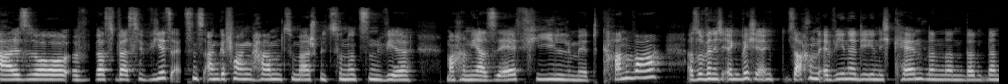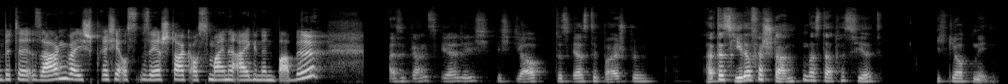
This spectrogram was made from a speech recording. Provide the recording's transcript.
Also was, was wir jetzt erstens angefangen haben, zum Beispiel zu nutzen, wir machen ja sehr viel mit Canva. Also wenn ich irgendwelche Sachen erwähne, die ihr nicht kennt, dann, dann, dann, dann bitte sagen, weil ich spreche aus, sehr stark aus meiner eigenen Bubble. Also ganz ehrlich, ich glaube, das erste Beispiel, hat das jeder verstanden, was da passiert? Ich glaube nicht.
